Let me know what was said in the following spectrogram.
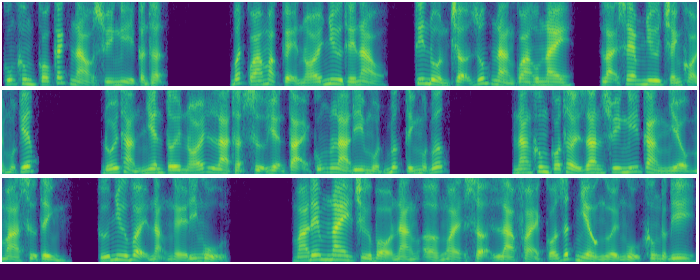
cũng không có cách nào suy nghĩ cẩn thận. Bất quá mặc kệ nói như thế nào, tin đồn trợ giúp nàng qua hôm nay, lại xem như tránh khỏi một kiếp. Đối thản nhiên tới nói là thật sự hiện tại cũng là đi một bước tính một bước. Nàng không có thời gian suy nghĩ càng nhiều mà sự tình, cứ như vậy nặng nghề đi ngủ. Mà đêm nay trừ bỏ nàng ở ngoài sợ là phải có rất nhiều người ngủ không được đi.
